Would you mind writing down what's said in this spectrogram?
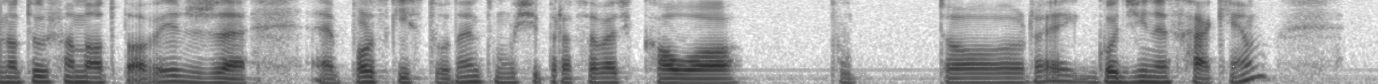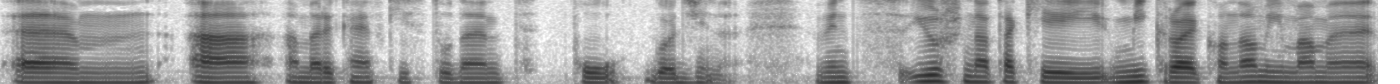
no to już mamy odpowiedź, że polski student musi pracować koło półtorej godziny z hakiem, a amerykański student pół godziny. Więc już na takiej mikroekonomii mamy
